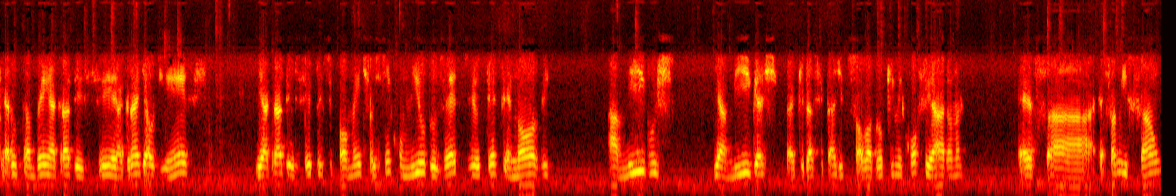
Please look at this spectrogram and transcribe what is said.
Quero também agradecer a grande audiência e agradecer principalmente aos 5.289 amigos e amigas aqui da cidade de Salvador que me confiaram né, essa, essa missão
